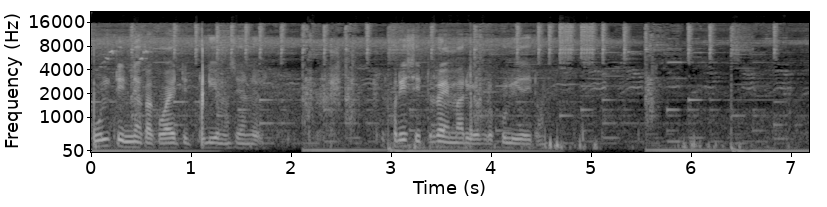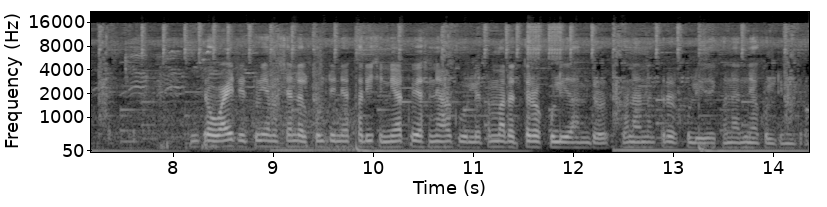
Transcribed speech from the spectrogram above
ખુલતી જ ને કાંક વાયટી સ્ટુડિયોમાં ચેનલ ફરીથી ટ્રાય મારી આપણે ખુલી જાય તો મિત્રો વ્હાઇટ એટુરિયામાં સેન્ડલ ને ફરીથી નેટવેસ ને આટવું એટલે તમારે તરફ ખુલી જાય મિત્રો ઘણાને તરફ ખુલી જાય ઘણા ત્યાં ખુલટી મિત્રો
